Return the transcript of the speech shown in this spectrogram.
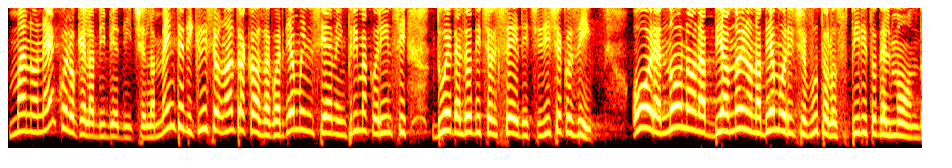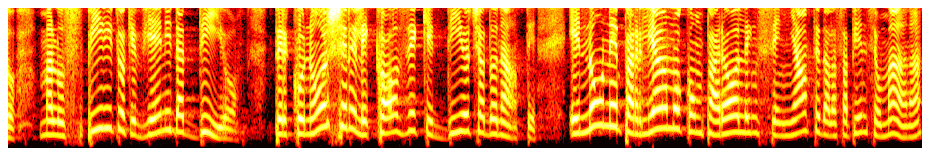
ma non è quello che la Bibbia dice. La mente di Cristo è un'altra cosa. Guardiamo insieme in 1 Corinzi 2 dal 12 al 16, dice così. Ora noi non, abbiamo, noi non abbiamo ricevuto lo spirito del mondo, ma lo spirito che viene da Dio per conoscere le cose che Dio ci ha donate e non ne parliamo con parole insegnate dalla sapienza umana,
